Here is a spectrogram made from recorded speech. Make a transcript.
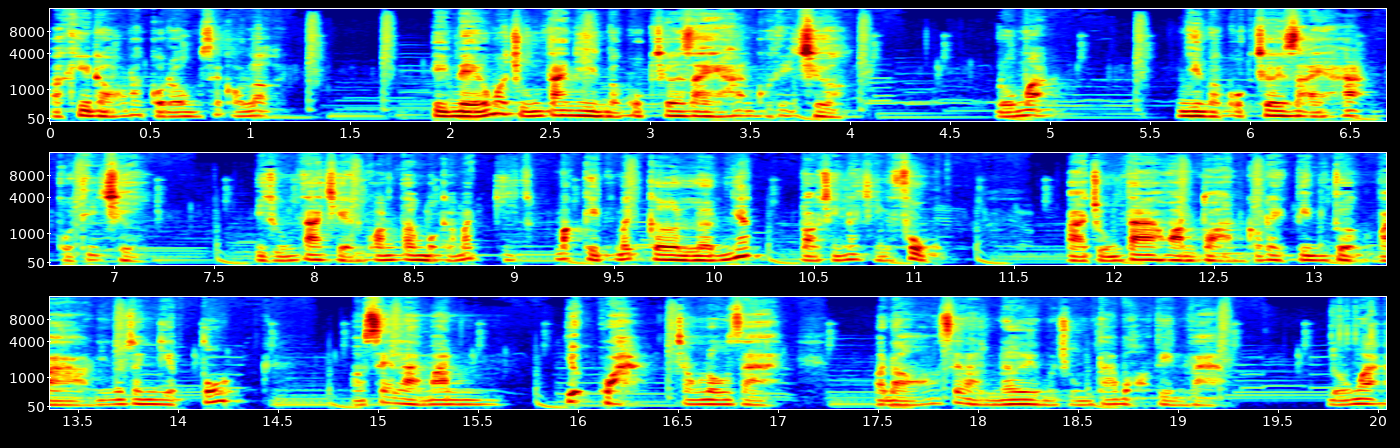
Và khi đó là cổ đông sẽ có lợi. Thì nếu mà chúng ta nhìn vào cuộc chơi dài hạn của thị trường, đúng không ạ? Nhìn vào cuộc chơi dài hạn của thị trường, thì chúng ta chỉ cần quan tâm một cái market maker lớn nhất, đó chính là chính phủ. Và chúng ta hoàn toàn có thể tin tưởng vào những doanh nghiệp tốt nó sẽ làm ăn hiệu quả trong lâu dài và đó sẽ là nơi mà chúng ta bỏ tiền vào đúng không ạ?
